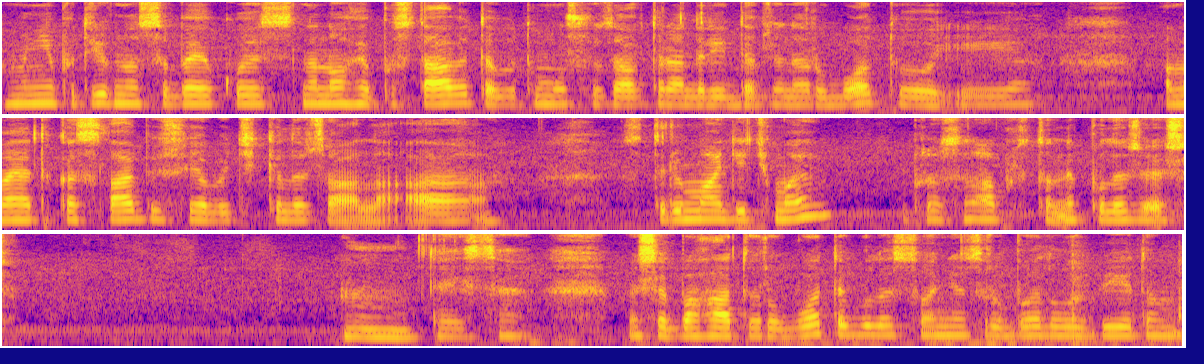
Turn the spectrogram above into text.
Мені потрібно себе якось на ноги поставити, бо тому що завтра Андрій йде вже на роботу і а в мене така слабість, що я би тільки лежала. А з трьома дітьми просто-напросто не полежиш. Та й все. Ми ще багато роботи були, Соня зробила обідом.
